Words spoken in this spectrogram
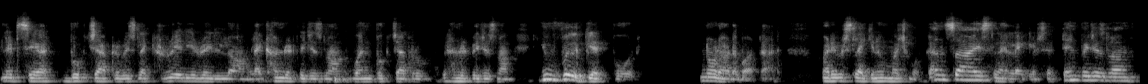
let's say a book chapter which is like really really long like 100 pages long one book chapter 100 pages long you will get bored. No doubt about that. But if it's like you know much more concise like, like let's say 10 pages long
